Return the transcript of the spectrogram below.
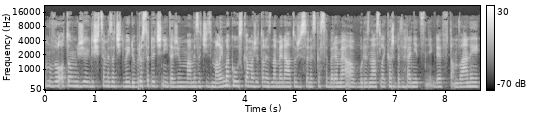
mluvil o tom, že když chceme začít být dobrosrdečný, takže máme začít s malýma kouskama, že to neznamená to, že se dneska sebereme a bude z nás lékař bez hranic někde v Tanzánii,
